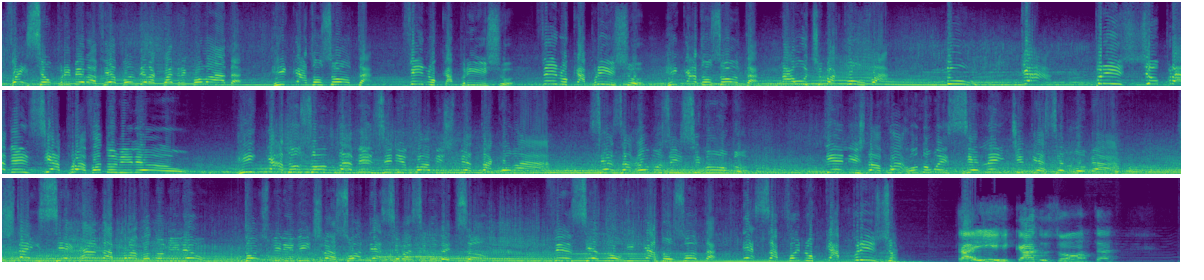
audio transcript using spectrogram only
Vai ser o primeiro a ver a bandeira quadriculada. Ricardo Zonta vem no capricho, vem no capricho. Ricardo Zonta na última curva. No capricho para vencer a prova do milhão. Ricardo Zonta vence de forma espetacular. César Ramos em segundo. Denis Navarro num excelente terceiro lugar. Está encerrada a prova do milhão 2020 na sua 12 segunda edição vencedor Ricardo Zonta. Essa foi no capricho. Tá aí, Ricardo Zonta,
